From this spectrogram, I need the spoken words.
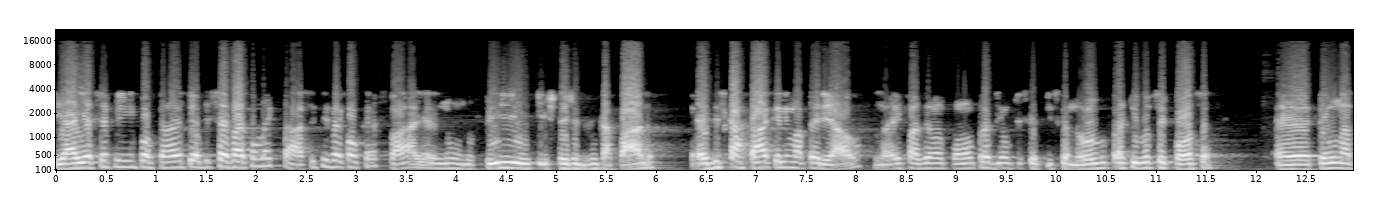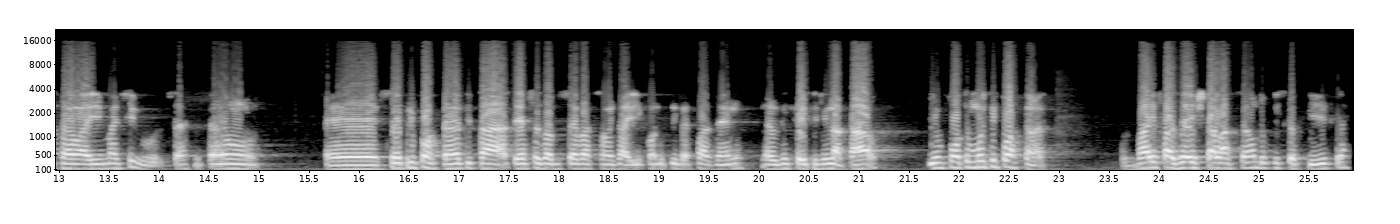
e aí é sempre importante observar como é que está. Se tiver qualquer falha no, no fio que esteja desencapado, é descartar aquele material né, e fazer uma compra de um pisca-pisca novo para que você possa é, ter um Natal aí mais seguro, certo? Então, é sempre importante tá, ter essas observações aí quando estiver fazendo né, os enfeites de Natal. E um ponto muito importante, vai fazer a instalação do pisca-pisca,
